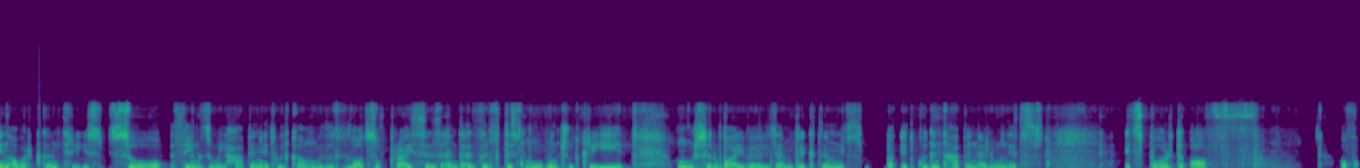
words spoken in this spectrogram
in our countries. So things will happen, it will come with lots of prices, and as if this movement should create more survivals and victims, but it couldn't happen alone. It's it's part of of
